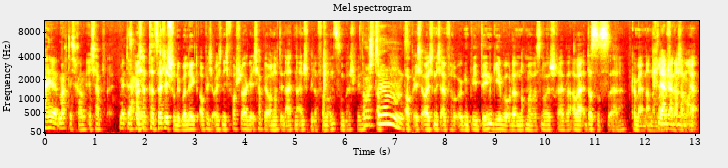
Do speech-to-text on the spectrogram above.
Hi, mach dich ran. Ich habe hab tatsächlich schon überlegt, ob ich euch nicht vorschlage. Ich habe ja auch noch den alten Einspieler von uns zum Beispiel. Oh, stimmt. Ob, ob ich euch nicht einfach irgendwie den gebe oder nochmal was Neues schreibe. Aber das ist, äh, können wir einander Klären wir einander mal. Ja.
